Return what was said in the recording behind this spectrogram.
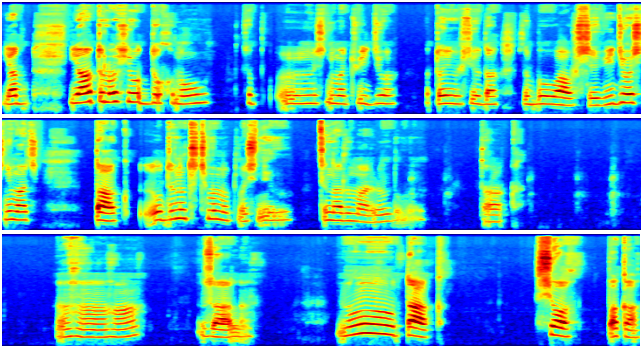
Я, я трохи отдохнув, щоб не знімати відео, а то я завжди забувався відео знімати. Так, 11 минут ми знімемо. Це нормально, думаю. Так. Ага, ага. Зала. Ну, так. Все, пока.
